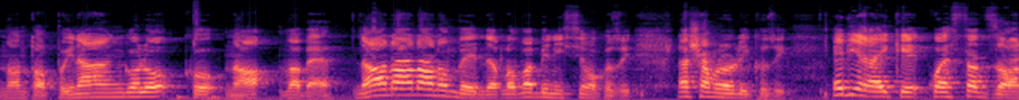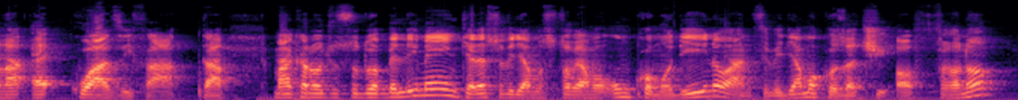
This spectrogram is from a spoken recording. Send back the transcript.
non troppo in angolo, no, vabbè, no, no, no, non venderlo, va benissimo così, lasciamolo lì così. E direi che questa zona è quasi fatta. Mancano giusto due abbellimenti, adesso vediamo se troviamo un comodino, anzi vediamo cosa ci offrono.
